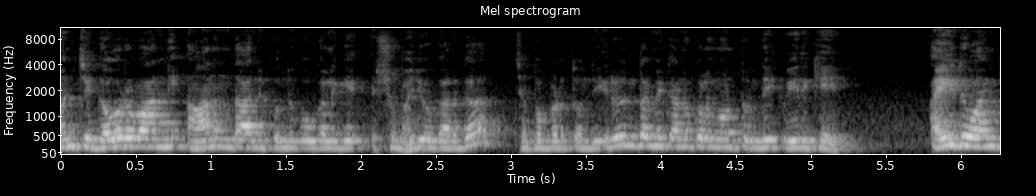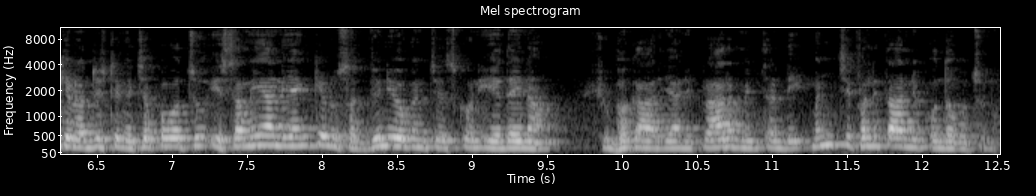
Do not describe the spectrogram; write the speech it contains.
మంచి గౌరవాన్ని ఆనందాన్ని పొందుకోగలిగే శుభయోగాలుగా చెప్పబడుతుంది. ఇరుంతా మీకు అనుకూలంగా ఉంటుంది. వీరికి ఐదు అంకెను అదృష్టంగా చెప్పవచ్చు. ఈ సమయాన్ని అంకెను సద్వినియోగం చేసుకొని ఏదైనా శుభకార్యాన్ని ప్రారంభించండి. మంచి ఫలితాన్ని పొందవచ్చును.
